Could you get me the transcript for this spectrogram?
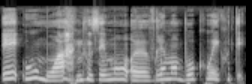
et ou moi, nous aimons euh, vraiment beaucoup écouter.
